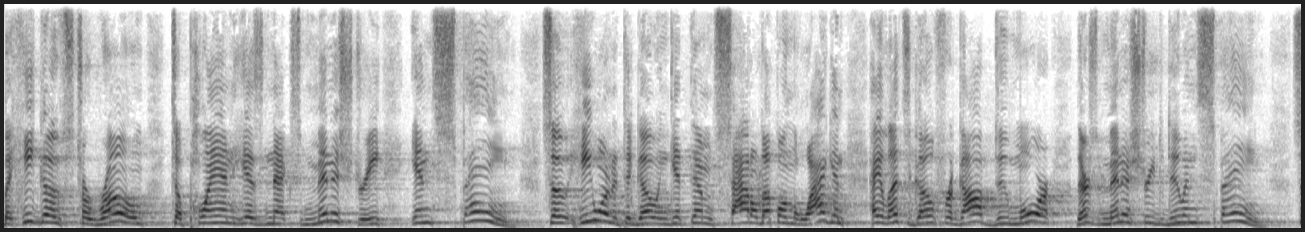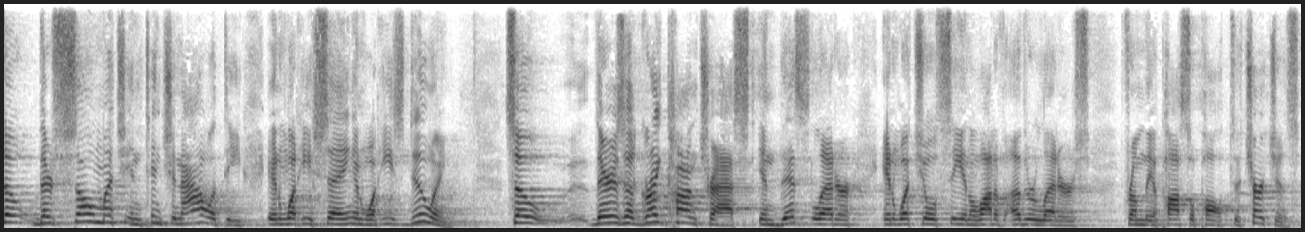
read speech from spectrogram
but he goes to Rome to plan his next ministry in Spain. So he wanted to go and get them saddled up on the wagon. Hey, let's go for God, do more. There's ministry to do in Spain. So there's so much intentionality in what he's saying and what he's doing. So there's a great contrast in this letter and what you'll see in a lot of other letters from the Apostle Paul to churches.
